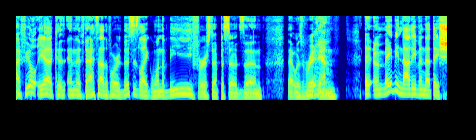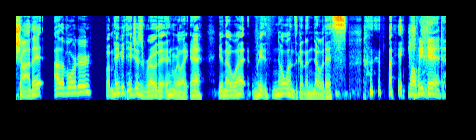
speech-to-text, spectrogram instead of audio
I feel yeah, because and if that's out of order, this is like one of the first episodes then that was written. Uh, maybe not even that they shot it out of order, but maybe they just wrote it and were like, eh, you know what? We no one's gonna notice. like Well, we did.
